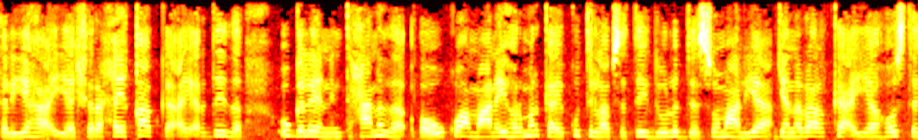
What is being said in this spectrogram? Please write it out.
taliyaha ayaa sharaxay qaabka ay ardayda u galeen imtixaanada oo uu ku ammaanay horumarka ay ku tillaabsatay dowladda soomaaliya. Jenaraalka ayaa hoosta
